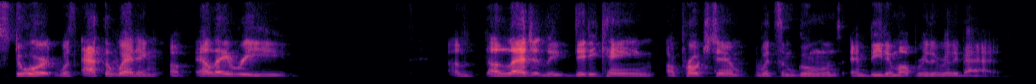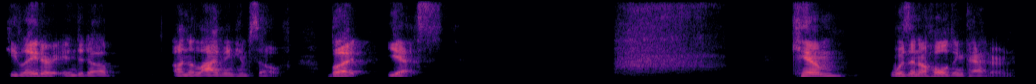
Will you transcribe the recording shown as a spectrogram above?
Stewart was at the wedding of L.A. Reid, allegedly Diddy came, approached him with some goons, and beat him up really, really bad. He later ended up unaliving himself. But yes, Kim was in a holding pattern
